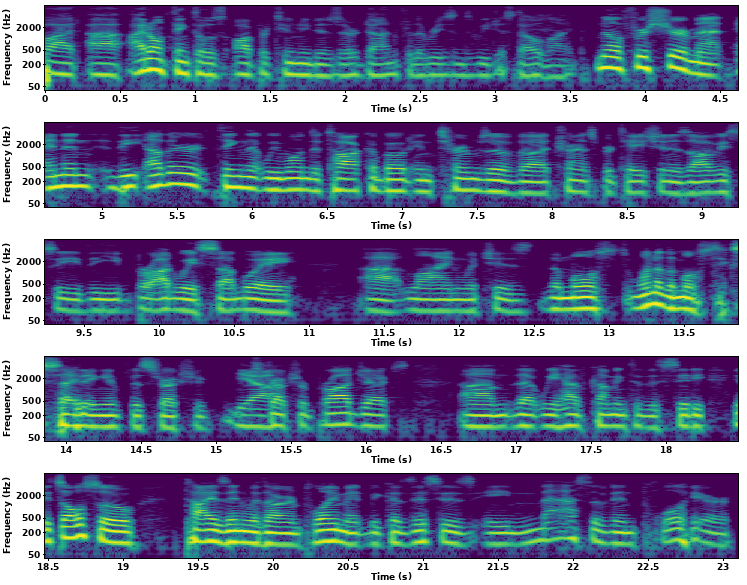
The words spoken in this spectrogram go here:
But uh, I don't think those opportunities are done for the reasons we just outlined. No, for sure, Matt. And then the other thing that we wanted to talk about in terms of uh, transportation is obviously the Broadway subway uh, line, which is the most one of the most exciting infrastructure Yeah. structure projects um, that we have coming to the city. It's also ties in with our employment because this is a massive employer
